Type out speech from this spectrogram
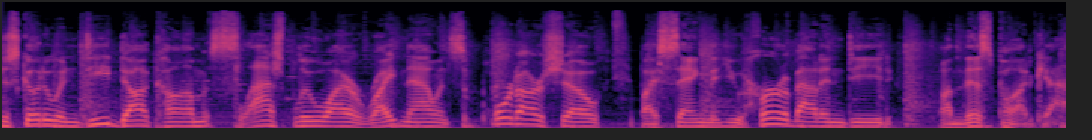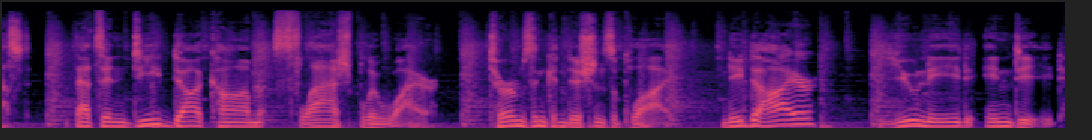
Just go to Indeed.com slash BlueWire right now and support our show by saying that you heard about Indeed on this podcast. That's Indeed.com slash BlueWire. Terms and conditions apply. Need to hire? You need Indeed.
